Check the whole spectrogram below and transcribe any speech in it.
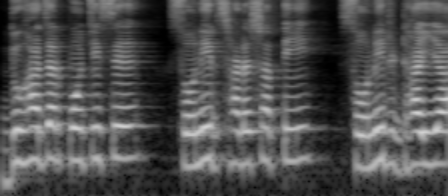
দু হাজার পঁচিশে শনির সাড়ে সাতি শনির ঢাইয়া,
